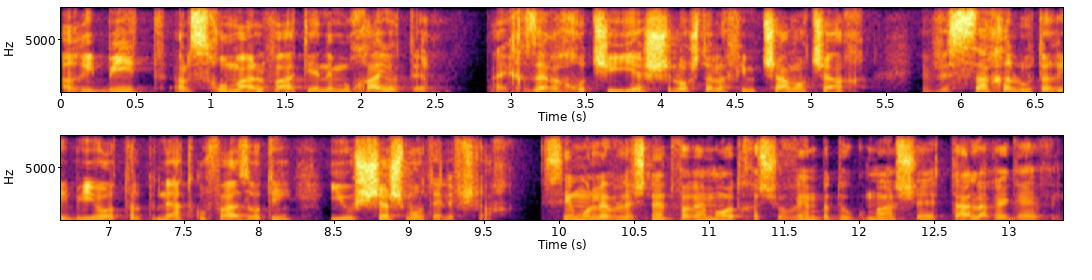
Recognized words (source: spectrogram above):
הריבית על סכום ההלוואה תהיה נמוכה יותר, ההחזר החודשי יהיה 3,900 ש"ח, וסך עלות הריביות על פני התקופה הזאת יהיו 600,000 ש"ח. שימו לב לשני דברים מאוד חשובים בדוגמה שטל הרגע הביא.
